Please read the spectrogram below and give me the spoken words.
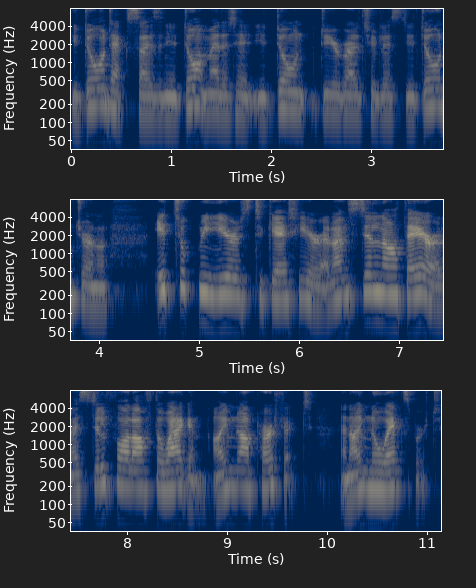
you don't exercise and you don't meditate, you don't do your gratitude list, you don't journal, it took me years to get here and I'm still not there and I still fall off the wagon. I'm not perfect and I'm no expert.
